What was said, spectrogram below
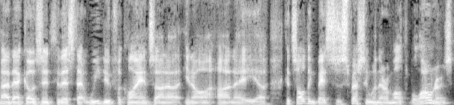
uh, that goes into this that we do for clients on a you know on a uh, consulting basis, especially when there are multiple owners.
